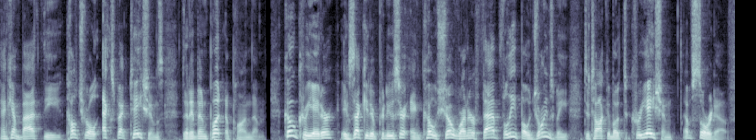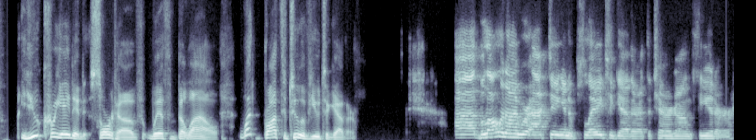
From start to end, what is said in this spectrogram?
and combat the cultural expectations that have been put upon them. Co creator, executive producer, and co showrunner Fab Filippo joins me to talk about the creation of Sort of. You created Sort of with Bilal. What brought the two of you together? Uh, Bilal and I were acting in a play together at the Tarragon Theater.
